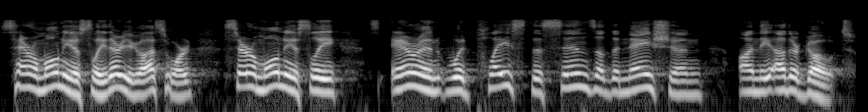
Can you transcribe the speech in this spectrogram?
ceremoniously there you go that's the word ceremoniously Aaron would place the sins of the nation on the other goat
